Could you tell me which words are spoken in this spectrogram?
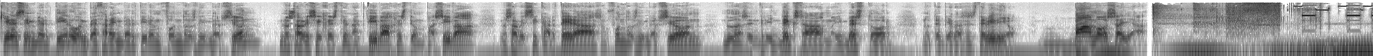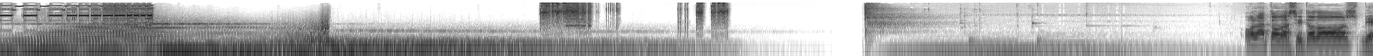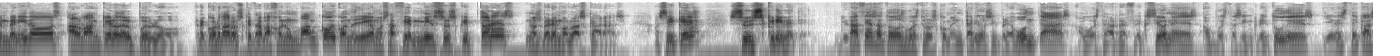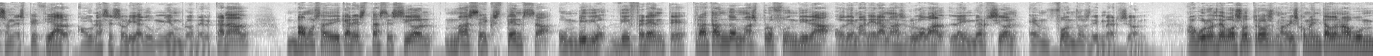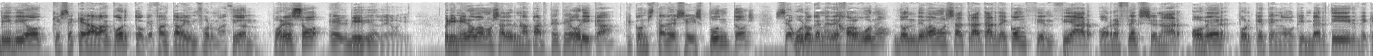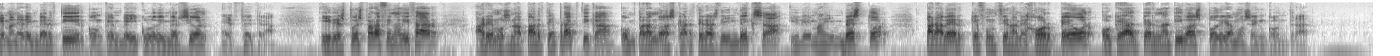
¿Quieres invertir o empezar a invertir en fondos de inversión? ¿No sabes si gestión activa, gestión pasiva? ¿No sabes si carteras o fondos de inversión? ¿Dudas entre Indexa, MyInvestor? No te pierdas este vídeo. ¡Vamos allá! Hola a todas y todos, bienvenidos al Banquero del Pueblo. Recordaros que trabajo en un banco y cuando lleguemos a 100.000 suscriptores nos veremos las caras. Así que, suscríbete. Gracias a todos vuestros comentarios y preguntas, a vuestras reflexiones, a vuestras inquietudes y en este caso en especial a una asesoría de un miembro del canal, vamos a dedicar esta sesión más extensa, un vídeo diferente, tratando en más profundidad o de manera más global la inversión en fondos de inversión. Algunos de vosotros me habéis comentado en algún vídeo que se quedaba corto, que faltaba información. Por eso, el vídeo de hoy. Primero vamos a ver una parte teórica, que consta de seis puntos, seguro que me dejo alguno, donde vamos a tratar de concienciar o reflexionar o ver por qué tengo que invertir, de qué manera invertir, con qué vehículo de inversión, etc. Y después para finalizar, haremos una parte práctica comparando las carteras de Indexa y de MyInvestor para ver qué funciona mejor, peor o qué alternativas podríamos encontrar.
